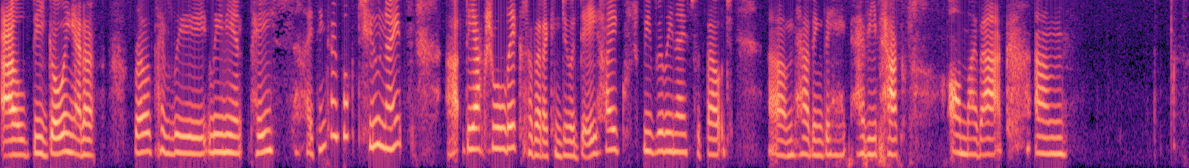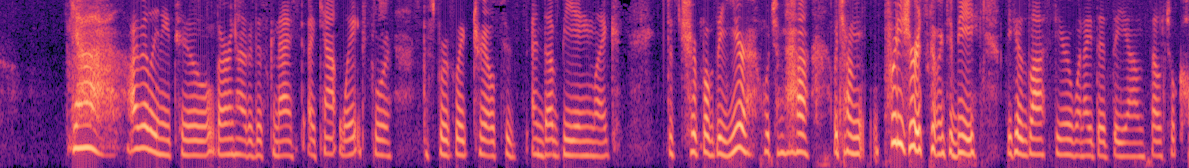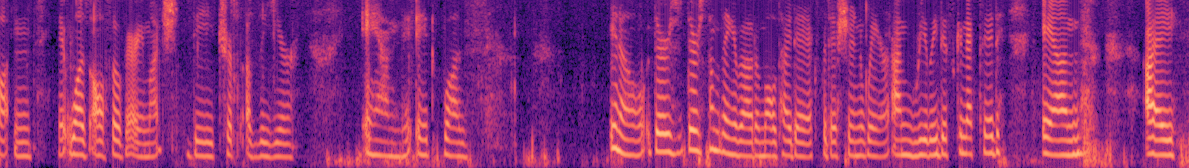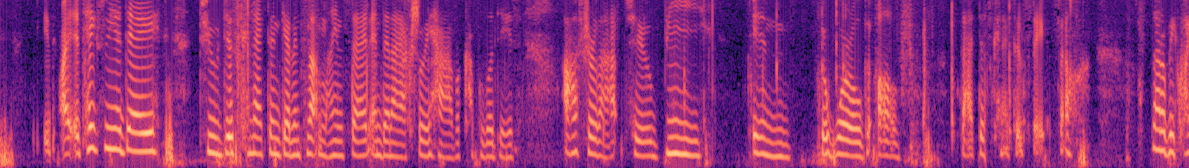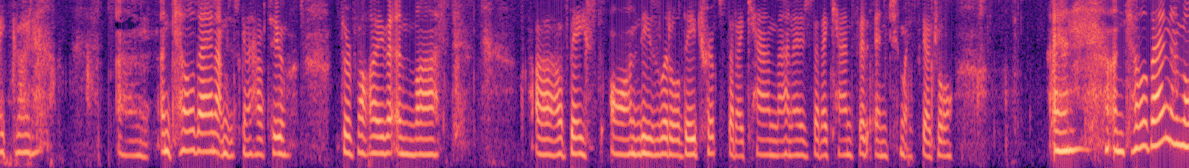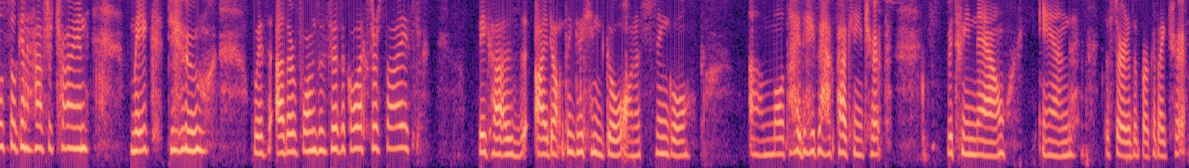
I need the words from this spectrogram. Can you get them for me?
I'll be going at a relatively lenient pace. I think I booked two nights at the actual lake so that I can do a day hike, which would be really nice without um, having the heavy pack on my back. Um, yeah, I really need to learn how to disconnect. I can't wait for the Berg Lake Trail to end up being like the trip of the year, which I'm which I'm pretty sure it's going to be because last year when I did the um, South Chilcotin, it was also very much the trip of the year, and it was you know, there's there's something about a multi-day expedition where I'm really disconnected, and I it, I it, takes me a day to disconnect and get into that mindset, and then I actually have a couple of days after that to be in the world of that disconnected state. So that'll be quite good. Um, until then, I'm just gonna have to survive and last uh, based on these little day trips that I can manage, that I can fit into my schedule. And until then, I'm also to have to try and make do with other forms of physical exercise because I don't think I can go on a single um, multi day backpacking trip between now and the start of the Berg Lake trip.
